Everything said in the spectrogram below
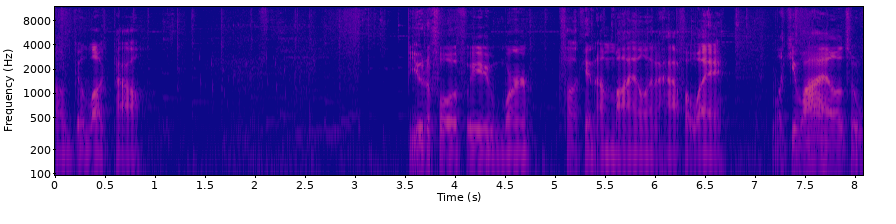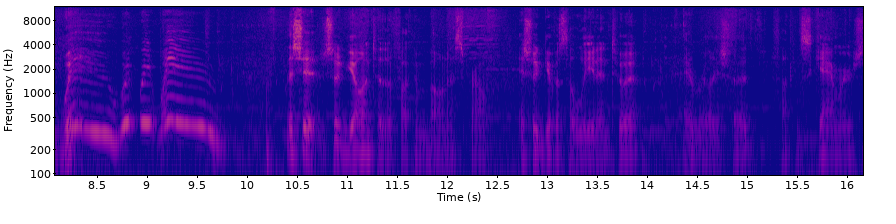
Oh, good luck, pal. Beautiful if we weren't fucking a mile and a half away. Lucky Wilds, woo, woo, woo, woo. This shit should go into the fucking bonus, bro. It should give us a lead into it. It really should. Fucking scammers.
